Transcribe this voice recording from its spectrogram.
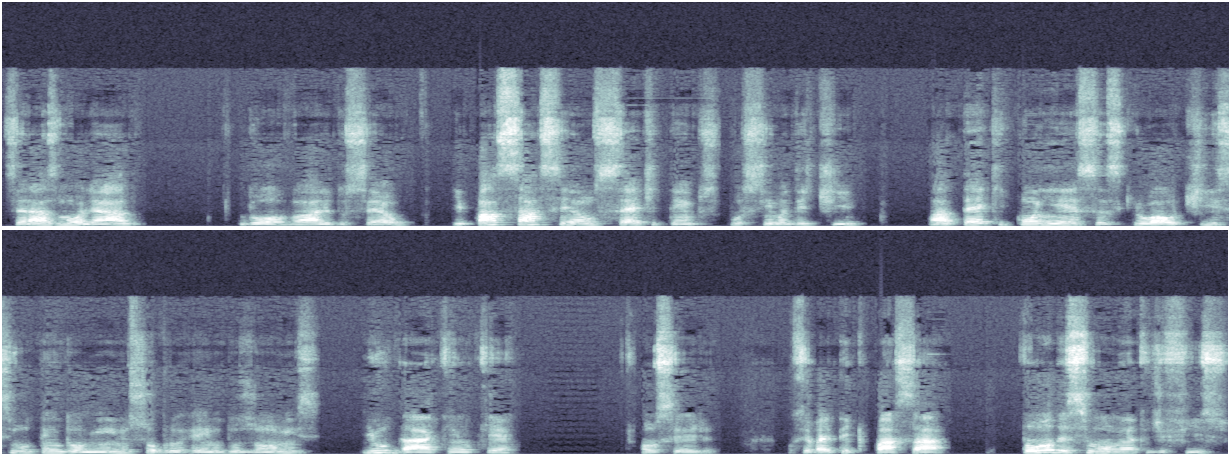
serás molhado do orvalho do céu, e passar-se-ão sete tempos por cima de ti, até que conheças que o Altíssimo tem domínio sobre o reino dos homens e o dá a quem o quer. Ou seja, você vai ter que passar todo esse momento difícil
